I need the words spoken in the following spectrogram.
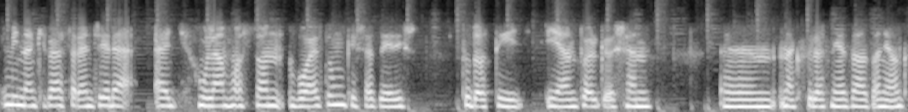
mindenkivel szerencsére egy hullámhosszon voltunk, és ezért is tudott így ilyen pörgősen megszületni ez az anyag.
